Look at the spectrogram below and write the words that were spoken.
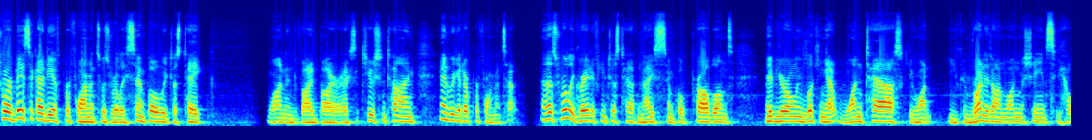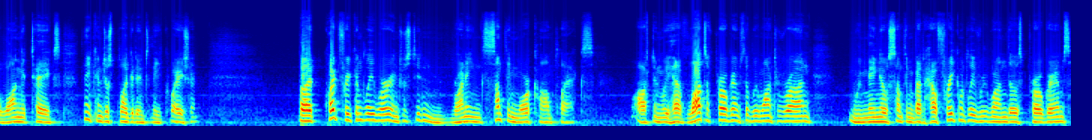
So our basic idea of performance was really simple. We just take 1 and divide by our execution time, and we get our performance out. And that's really great if you just have nice, simple problems. Maybe you're only looking at one task. You, want, you can run it on one machine, see how long it takes. Then you can just plug it into the equation. But quite frequently, we're interested in running something more complex. Often we have lots of programs that we want to run. We may know something about how frequently we run those programs,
